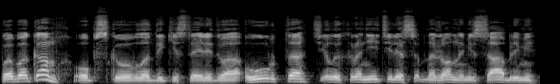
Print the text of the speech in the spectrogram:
По бокам обского владыки стояли два урта, телохранителя с обнаженными саблями.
